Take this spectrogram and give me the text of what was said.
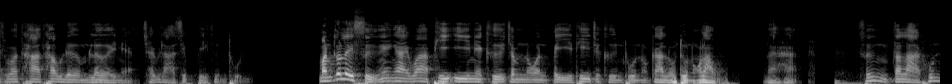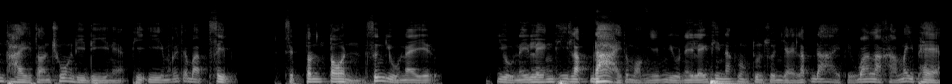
สว่าถ้าเท่าเดิมเลยเนี่ยใช้เวลา 10 ปีคืนทุน มันก็เลยสื่อง่าย ๆว่า PE เนี่ยคือจำนวนปีที่จะคืนทุนของการลงทุนของเรานะฮะซึ่งตลาดหุ้นไทยตอนช่วงดีๆเนี่ย PE มันก็จะแบบ10 10 ต้นๆ ซึ่งอยู่ใน อยู่ในเล้งที่รับได้ต้องบอกงี้อยู่ในเล้งที่นักลงทุนส่วนใหญ่รับได้ ถือว่าราคาไม่แพง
